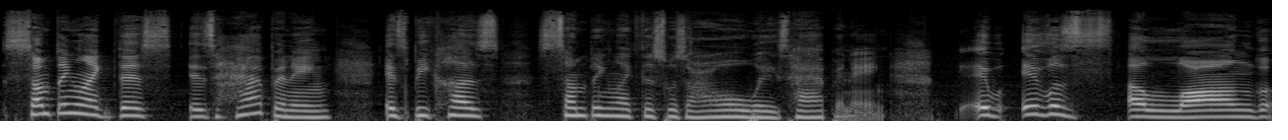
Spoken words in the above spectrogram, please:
something like this is happening it's because something like this was always happening it it was a long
